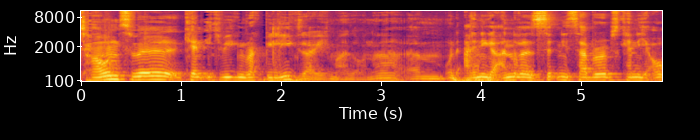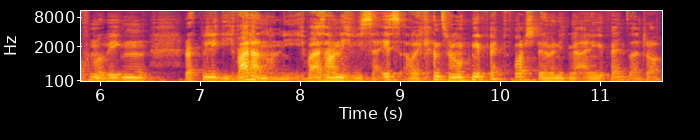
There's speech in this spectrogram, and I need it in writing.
Townsville kenne ich wegen Rugby League, sage ich mal so. Ne? Ähm, Und einige andere Sydney Suburbs kenne ich auch nur wegen Rugby League. Ich war da noch nie. Ich weiß auch nicht, wie es da ist, aber ich kann es mir ungefähr vorstellen, wenn ich mir einige Fans anschaue.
